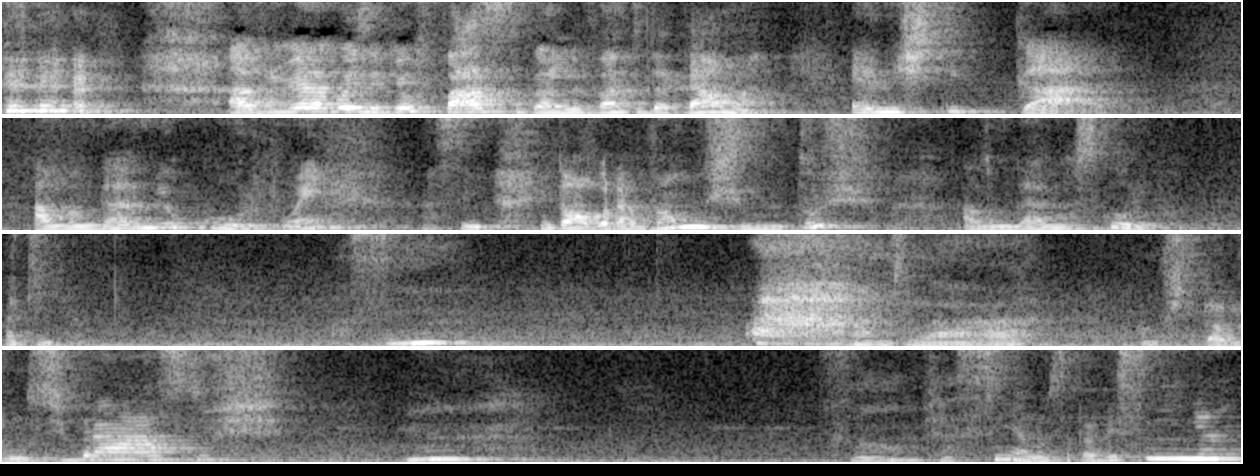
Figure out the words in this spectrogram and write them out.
A primeira coisa que eu faço quando levanto da cama é me esticar, alongar o meu corpo, hein? Assim. Então agora vamos juntos alongar nosso corpo. Aqui. Assim. Ah, vamos lá. Vamos esticar os nossos braços. Hum. Vamos assim, a nossa cabecinha.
